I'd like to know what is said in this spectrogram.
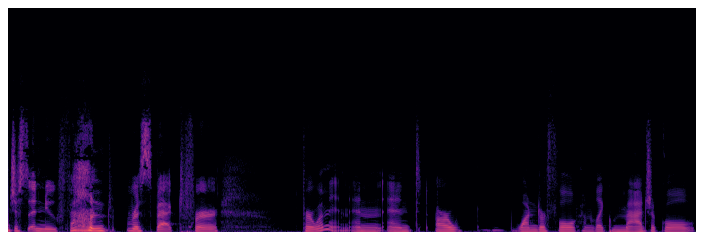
just a newfound respect for for women and and our wonderful kind of like magical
